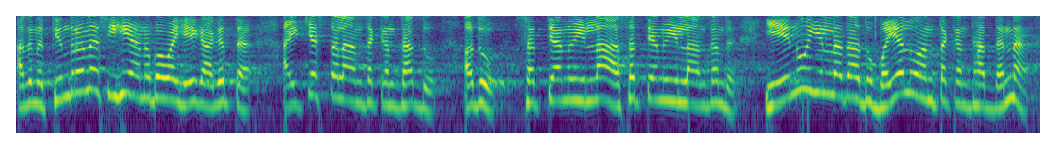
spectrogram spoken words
ಅದನ್ನು ತಿಂದ್ರನ ಸಿಹಿ ಅನುಭವ ಹೇಗಾಗುತ್ತೆ? ಐಕ್ಯಸ್ಥಲ ಅಂತಕ್ಕಂಥದ್ದು. ಅದು ಸತ್ಯನೂ ಇಲ್ಲ, ಅಸತ್ಯನೂ ಇಲ್ಲ ಅಂತಂದು ಏನೂ ಇಲ್ಲದ ಅದು ಬಯಲು ಅಂತಕ್ಕಂಥದ್ದನ್ನು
